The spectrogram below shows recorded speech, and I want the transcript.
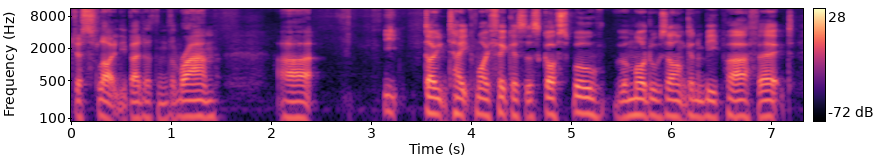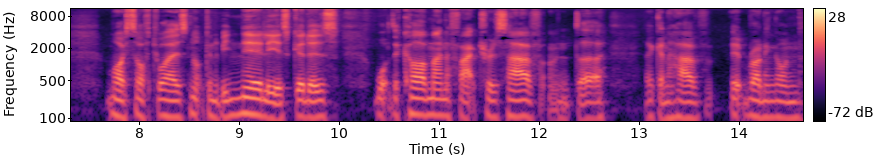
just slightly better than the RAM. Uh, don't take my figures as gospel. The models aren't going to be perfect. My software is not going to be nearly as good as what the car manufacturers have, and uh, they're going to have it running on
